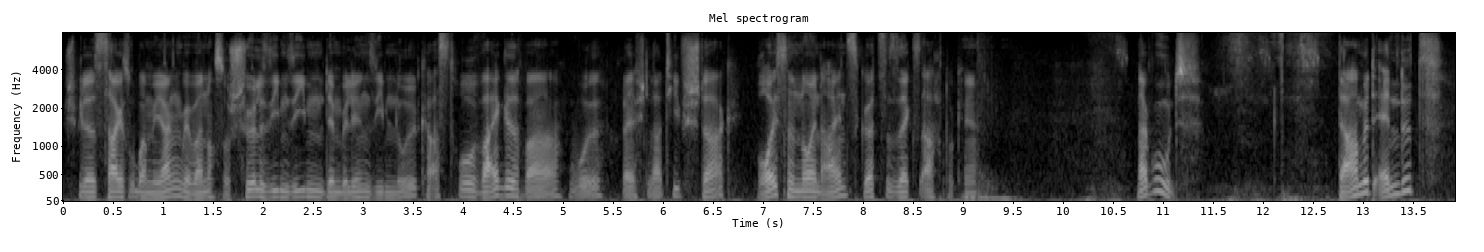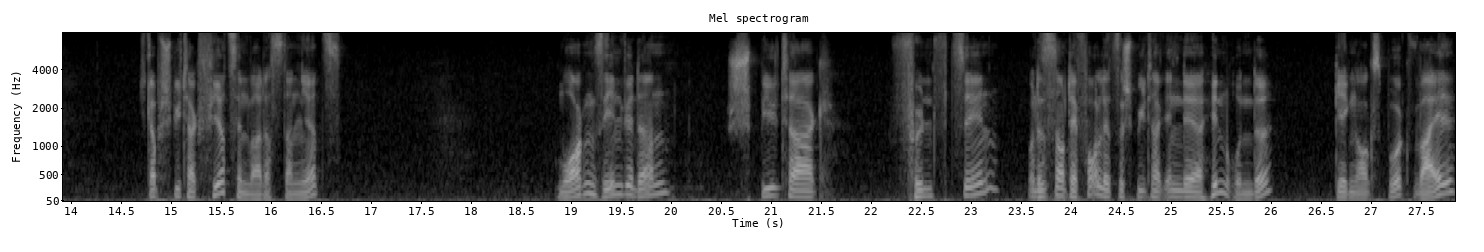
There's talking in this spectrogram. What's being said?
Spieler des Tages Aubameyang, wer war noch so? Schürle 7-7, Dembélé 7-0, Castro, Weigel war wohl relativ stark. Reus eine 9-1, Götze 6-8, okay. Na gut. Damit endet, ich glaube Spieltag 14 war das dann jetzt. Morgen sehen wir dann Spieltag 15 und es ist noch der vorletzte Spieltag in der Hinrunde gegen Augsburg, weil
